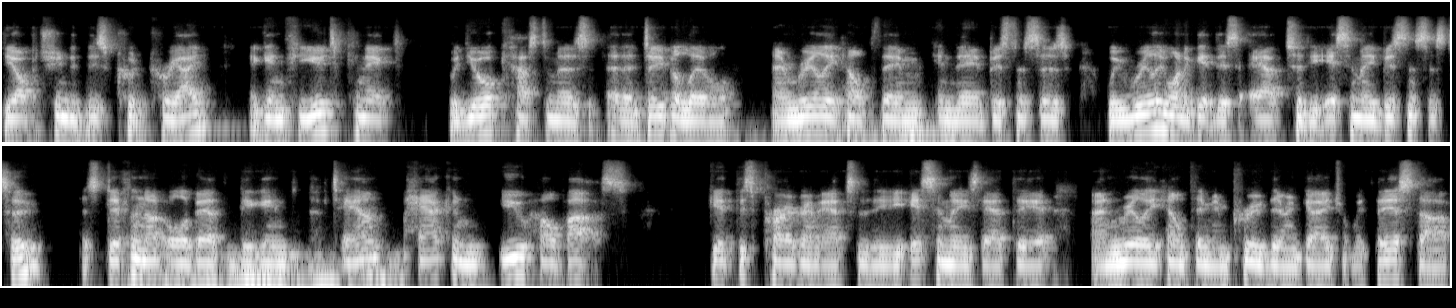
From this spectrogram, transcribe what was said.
the opportunity this could create. Again, for you to connect with your customers at a deeper level and really help them in their businesses. We really want to get this out to the SME businesses too. It's definitely not all about the big end of town. How can you help us get this program out to the SMEs out there and really help them improve their engagement with their staff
